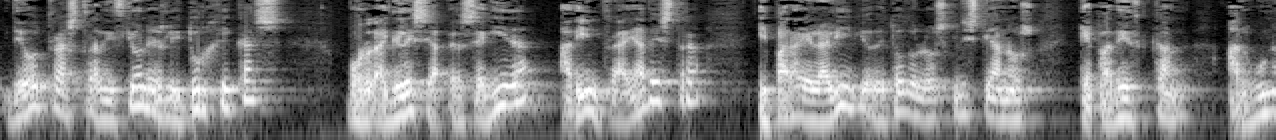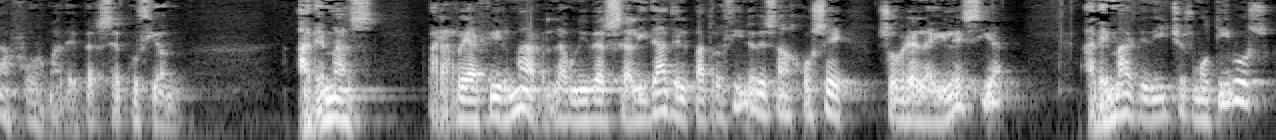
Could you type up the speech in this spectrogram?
de otras tradiciones litúrgicas por la iglesia perseguida, adintra y adestra, y para el alivio de todos los cristianos que padezcan alguna forma de persecución. Además, para reafirmar la universalidad del patrocinio de San José sobre la Iglesia, además de dichos motivos,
